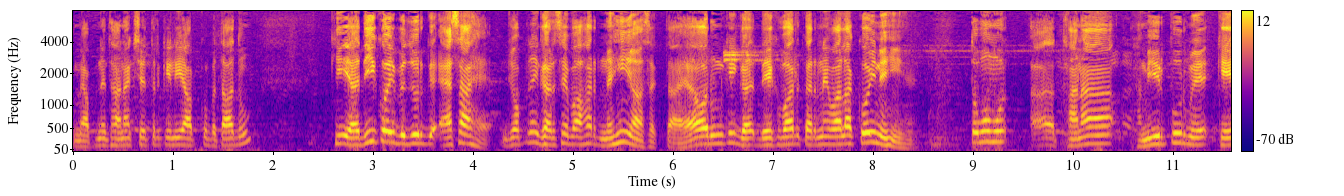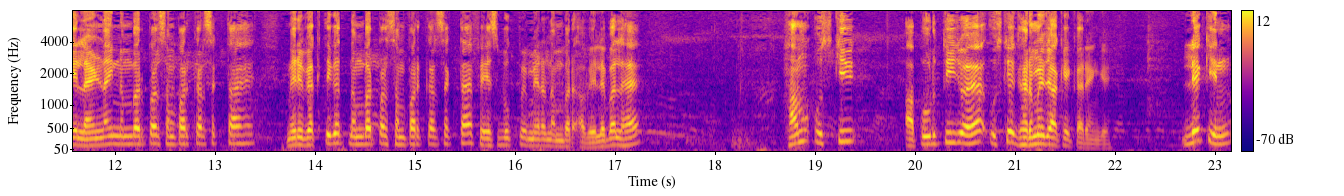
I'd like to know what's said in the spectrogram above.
मैं अपने थाना क्षेत्र के लिए आपको बता दूँ कि यदि कोई बुज़ुर्ग ऐसा है जो अपने घर से बाहर नहीं आ सकता है और उनकी देखभाल करने वाला कोई नहीं है तो वो थाना हमीरपुर में के लैंडलाइन नंबर पर संपर्क कर सकता है, मेरे व्यक्तिगत नंबर पर संपर्क कर सकता है, फेसबुक पे मेरा नंबर अवेलेबल है। हम उसकी आपूर्ति जो है उसके घर में जाके करेंगे। लेकिन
